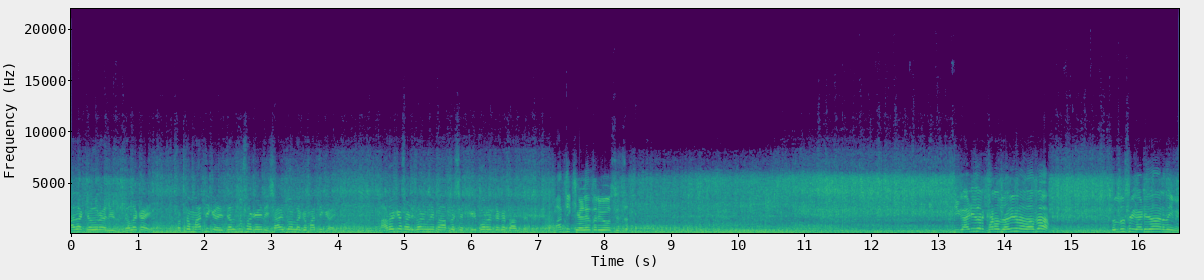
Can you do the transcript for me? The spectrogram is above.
मित्रांनो. खेळू राहिली. त्याला काय? फक्त माती खेळली. त्याला दुसरं काही नाही. शाळेत जाऊन का माती खेळायची आरोग्यासाठी चांगलं नाही पण आपलं शेतकरी पोरांचं कसं असतं? माती खेळलं तर व्यवस्थित ती ही गाडी जर खराब झाली ना दादा तर दुसरी गाडी जाणार नाही मी.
